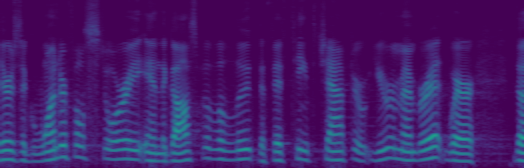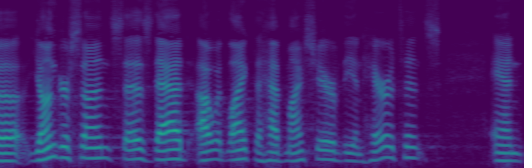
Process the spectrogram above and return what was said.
there's a wonderful story in the Gospel of Luke, the 15th chapter. You remember it, where the younger son says, Dad, I would like to have my share of the inheritance and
